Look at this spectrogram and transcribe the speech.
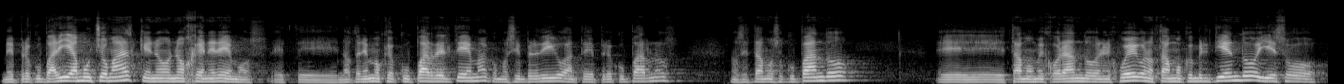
me preocuparía mucho más que no, no generemos. Este, no tenemos que ocupar del tema, como siempre digo, antes de preocuparnos, nos estamos ocupando, eh, estamos mejorando en el juego, nos estamos convirtiendo y eso,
